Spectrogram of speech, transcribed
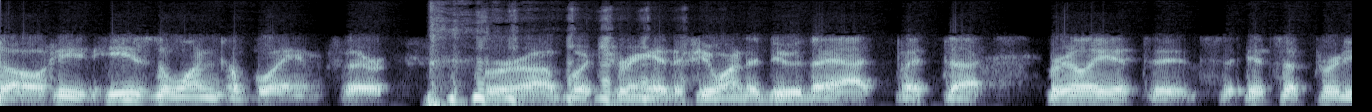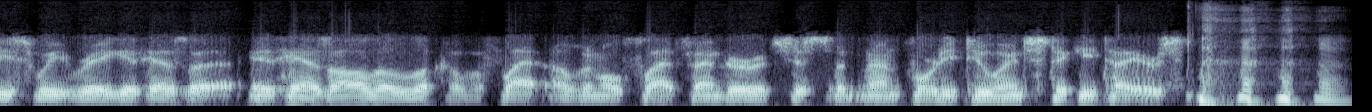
So he he's the one to blame for for uh, butchering it if you want to do that. But uh, really, it, it's it's a pretty sweet rig. It has a it has all the look of a flat of an old flat fender. It's just sitting on 42 inch sticky tires.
